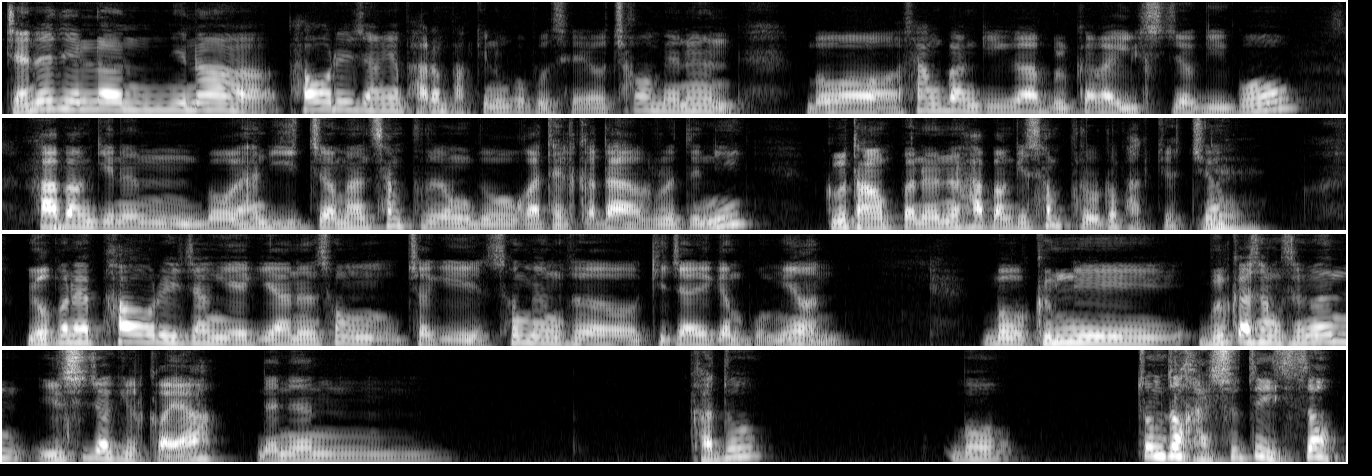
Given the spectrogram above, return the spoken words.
제네드 옐런이나 파월 의장의 발언 바뀌는 거 보세요. 처음에는 뭐 상반기가 물가가 일시적이고 하반기는 뭐 한 2.3% 정도가 될 거다 그러더니 그 다음번에는 하반기 3%로 바뀌었죠. 네. 요번에 파월 의장이 얘기하는 성 저기 성명서 기자회견 보면 뭐 금리 물가 상승은 일시적일 거야. 내년 가도 뭐 좀 더 갈 수도 있어.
